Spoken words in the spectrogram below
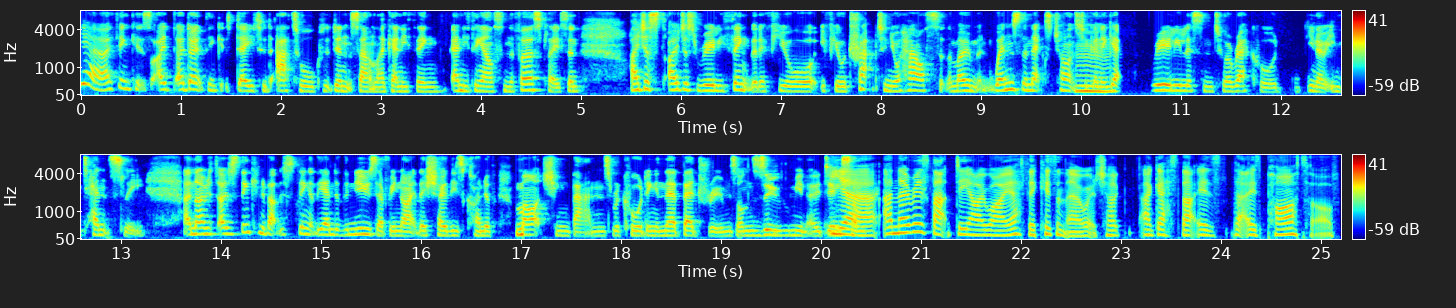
Yeah, I think it's. I, I don't think it's dated at all because it didn't sound like anything anything else in the first place. And I just I just really think that if you're if you're trapped in your house at the moment, when's the next chance mm. you're going to get really listen to a record, you know, intensely. And I was, I was thinking about this thing at the end of the news every night. They show these kind of marching bands recording in their bedrooms on Zoom, you know, doing yeah. Something. And there is that DIY ethic, isn't there? Which I, I guess that is that is part of.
